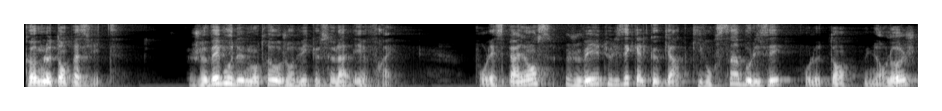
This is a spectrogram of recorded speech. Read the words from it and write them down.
Comme le temps passe vite. Je vais vous démontrer aujourd'hui que cela est vrai. Pour l'expérience, je vais utiliser quelques cartes qui vont symboliser pour le temps une horloge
